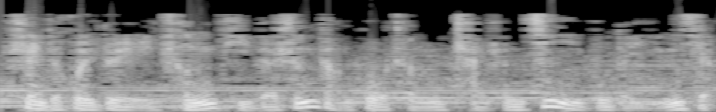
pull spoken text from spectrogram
甚至会对成体的生长过程产生进一步的影响。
